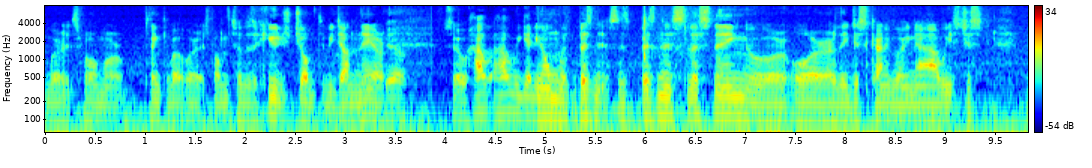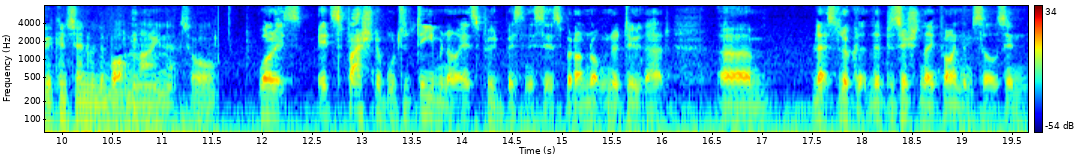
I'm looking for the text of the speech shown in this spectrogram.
where it's from or think about where it's from. So there's a huge job to be done there. Yeah. So how, how are we getting on with business? Is business listening or, or are they just kind of going, nah, we just we're concerned with the bottom line, that's all. Well, it's it's fashionable to demonise food businesses, but I'm not going to do that. Um, let's look at the position they find themselves in.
